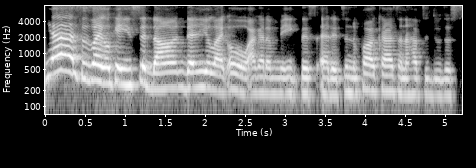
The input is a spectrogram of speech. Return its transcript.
Yes, it's like okay, you sit down, then you're like, oh, I gotta make this edits in the podcast, and I have to do this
